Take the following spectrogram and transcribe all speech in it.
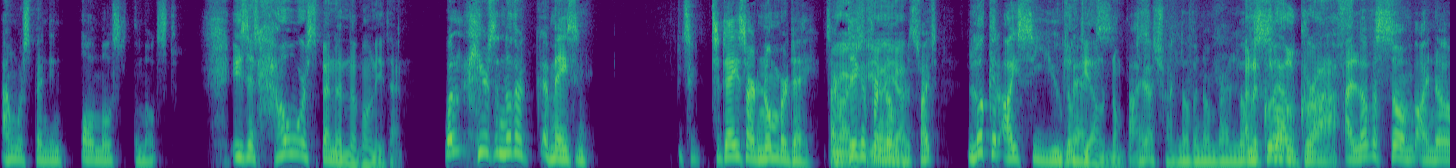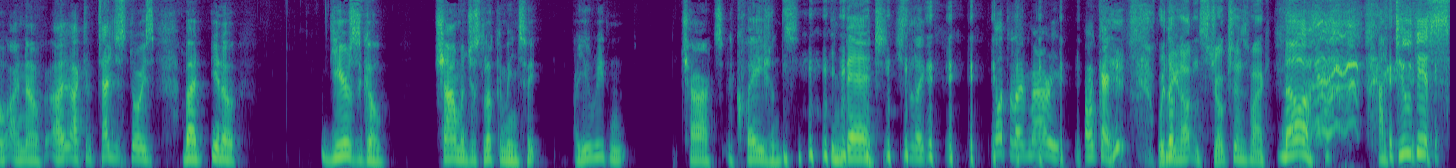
and we're spending almost the most. Is it how we're spending the money then? Well, here's another amazing. Today's our number day. It's our Right, digging for yeah, yeah. numbers, right? Look at ICU Love the old numbers. I, actually, I love a number. I love And a good sum. old graph. I love a sum. I know. I know. I, I can tell you stories about you know years ago. Shan would just look at me and say, "Are you reading charts, equations in bed?" She's like, "What did I marry?" Okay. Were they not instructions, Mac? No, I do this,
